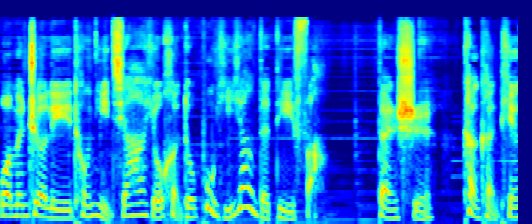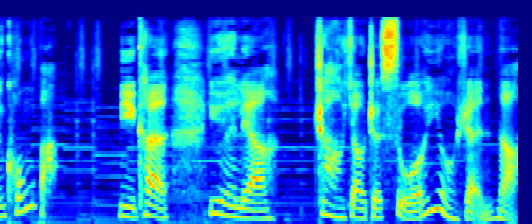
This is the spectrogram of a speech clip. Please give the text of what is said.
我们这里同你家有很多不一样的地方，但是看看天空吧，你看月亮照耀着所有人呢。”。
